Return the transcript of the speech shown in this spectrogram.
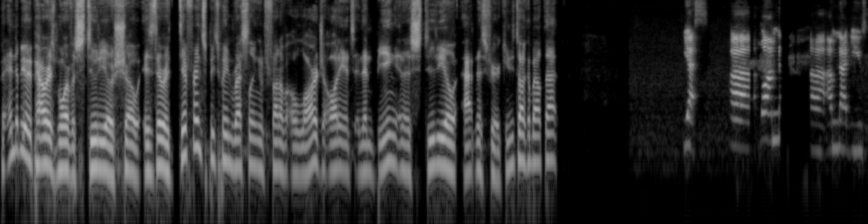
but NWA Power is more of a studio show. Is there a difference between wrestling in front of a large audience and then being in a studio atmosphere? Can you talk about that? Yes. Uh, well, I'm not. Uh, I'm not used.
